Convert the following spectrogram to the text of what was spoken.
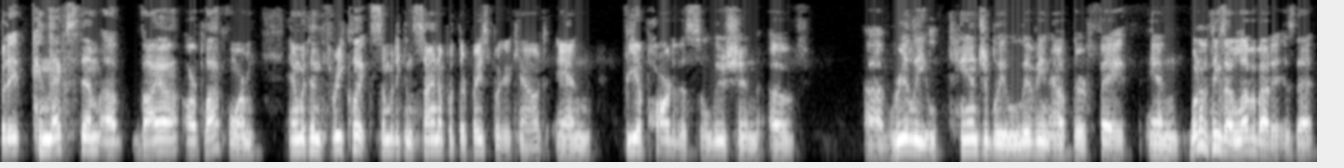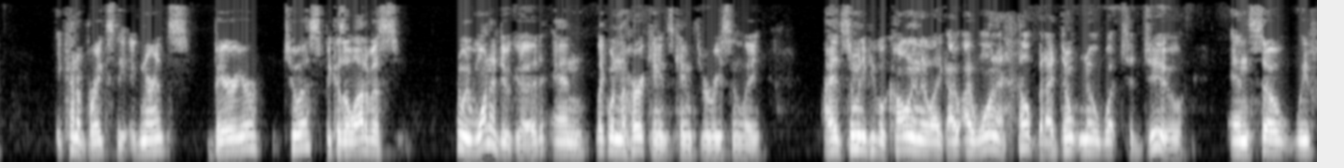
But it connects them up via our platform and within three clicks, somebody can sign up with their Facebook account and be a part of the solution of uh, really tangibly living out their faith. And one of the things I love about it is that it kind of breaks the ignorance barrier to us because a lot of us, you know, we want to do good. And like when the hurricanes came through recently, I had so many people calling. They're like, I, I want to help, but I don't know what to do. And so we've,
